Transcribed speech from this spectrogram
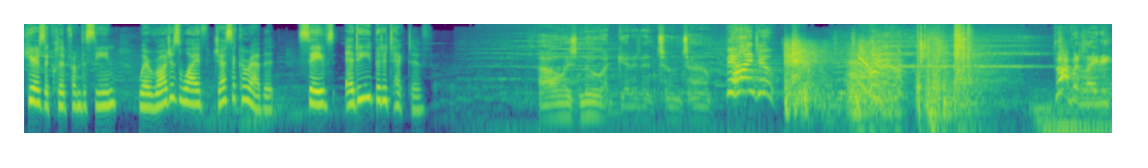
Here's a clip from the scene where Roger's wife, Jessica Rabbit, saves Eddie the detective. I always knew I'd get it in Toontown. Behind you! Drop it, lady!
